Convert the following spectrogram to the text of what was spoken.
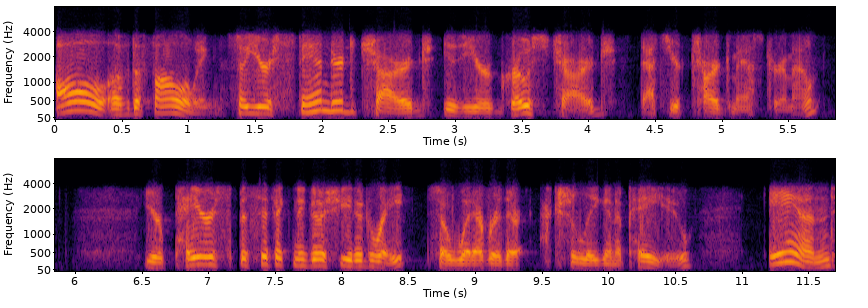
all of the following. So your standard charge is your gross charge, that's your charge master amount, your payer specific negotiated rate, so whatever they're actually going to pay you, and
